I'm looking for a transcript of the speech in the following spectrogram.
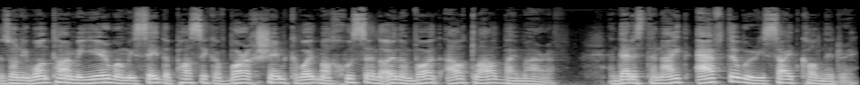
There's only one time a year when we say the pasuk of Baruch Shem Kavod Malchuso Le'olam Vod out loud by Marav, and that is tonight after we recite Kol Nidre.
